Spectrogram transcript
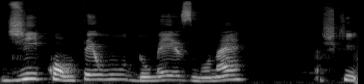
de conteúdo mesmo, né? Acho que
